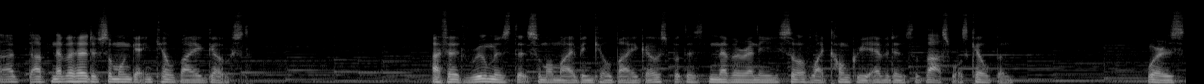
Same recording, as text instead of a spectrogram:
I've, I've never heard of someone getting killed by a ghost. I've heard rumours that someone might have been killed by a ghost, but there's never any sort of like concrete evidence that that's what's killed them. Whereas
